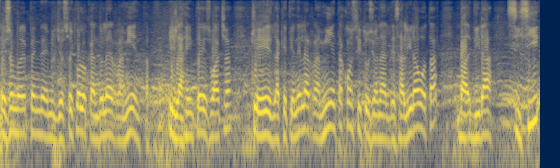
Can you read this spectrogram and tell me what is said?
Eso no depende de mí, yo estoy colocando la herramienta y la gente de Suacha, que es la que tiene la herramienta constitucional de salir a votar, dirá si sí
